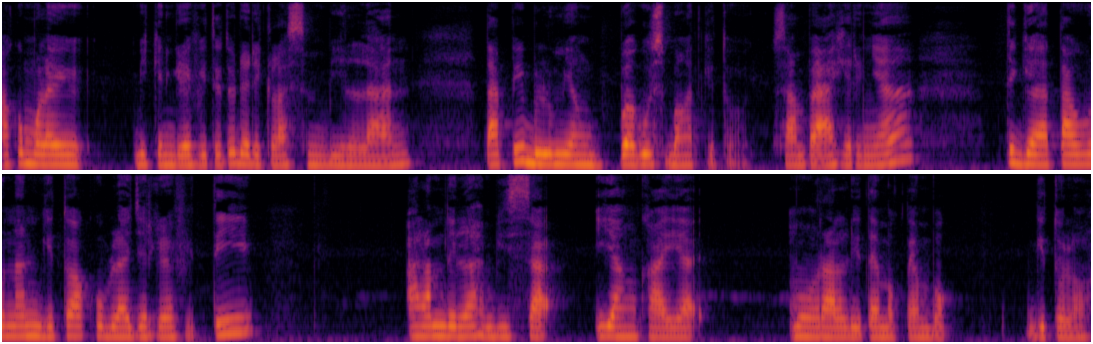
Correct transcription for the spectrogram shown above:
Aku mulai bikin graffiti itu dari kelas 9. Tapi belum yang bagus banget gitu. Sampai akhirnya tiga tahunan gitu aku belajar graffiti alhamdulillah bisa yang kayak mural di tembok-tembok gitu loh.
